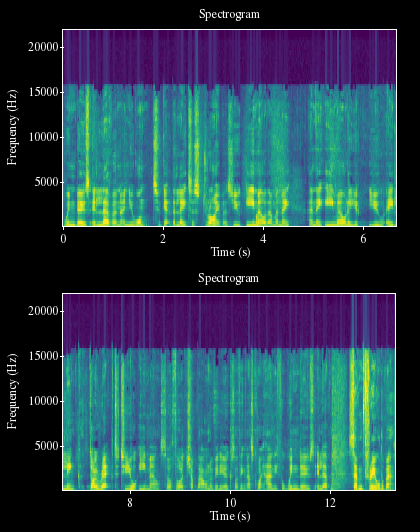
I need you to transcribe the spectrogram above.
Windows 11 and you want to get the latest drivers, you email them and they and they email you, you a link direct to your email. So I thought I'd chuck that on a video because I think that's quite handy for Windows 11. 7.3, all the best.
